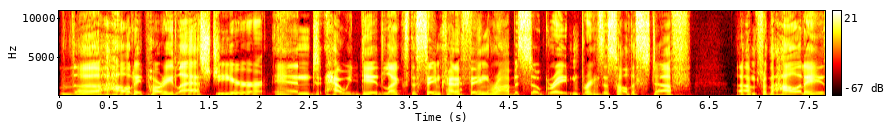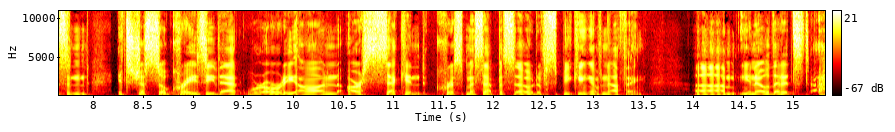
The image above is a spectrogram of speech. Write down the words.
the holiday party last year and how we did like the same kind of thing. Rob is so great and brings us all this stuff um, for the holidays, and it's just so crazy that we're already on our second Christmas episode of Speaking of Nothing. Um, you know that it's. Uh,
